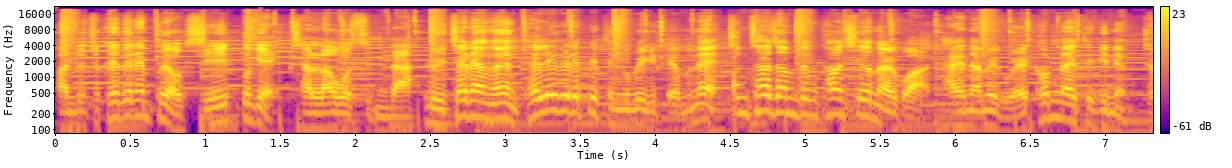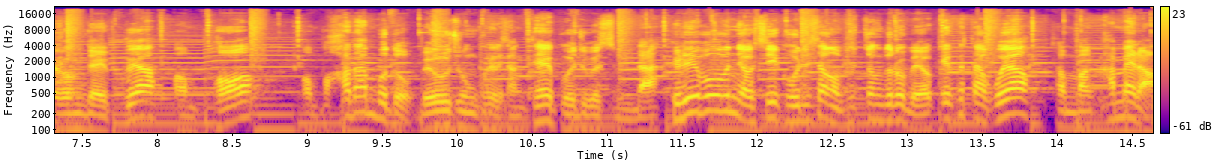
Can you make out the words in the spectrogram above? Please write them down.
반대쪽 헤드램프 역시 이쁘게 잘 나오고 있습니다. 그리고 이 차량은 캘리그래피 등급이기 때문에 순차 점 등 턴 시그널과 다이나믹 웰컴 라이트 기능 적용되어 있고요. 범퍼 범퍼 하단부도 매우 좋은 관리 상태 보여주고 있습니다. 그릴 부분 역시 고지상 없을 정도로 매우 깨끗하고요. 전방 카메라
